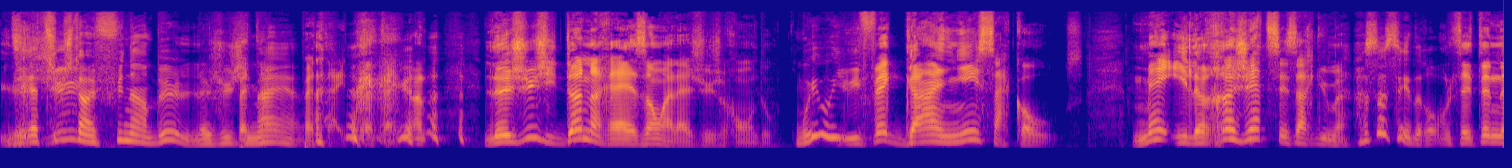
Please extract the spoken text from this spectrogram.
Dirais-tu que c'est un funambule, le juge Himer? Peut-être, peut-être, peut-être. le juge, il donne raison à la juge Rondeau. Oui, Il oui. lui fait gagner sa cause. Mais il rejette ses arguments. Ah, Ça, c'est drôle. C'est une,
